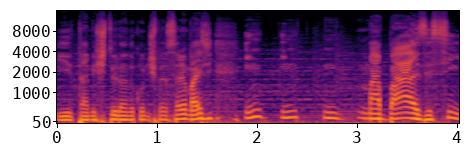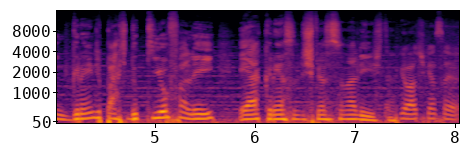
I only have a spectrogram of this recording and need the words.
e tá misturando com o dispensacionalismo, mas em, em- em uma base, assim, grande parte do que eu falei é a crença do dispensacionalista. Porque eu acho que essa-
